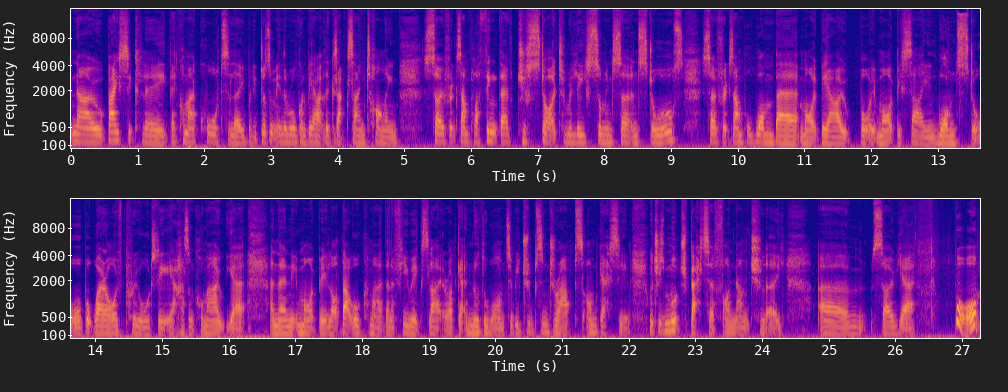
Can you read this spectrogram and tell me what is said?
now, basically, they come out quarterly, but it doesn't mean they're all going to be out at the exact same time. So, for example, I think they've just started to release some in certain stores. So, for example, one bear might be out, but it might be saying one store, but where I've pre ordered it, it hasn't come out yet. And then it might be like that will come out, then a few weeks later, I'd get another one. So, it'd be dribs and drabs, I'm guessing, which is much better financially. Um, so, yeah. But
